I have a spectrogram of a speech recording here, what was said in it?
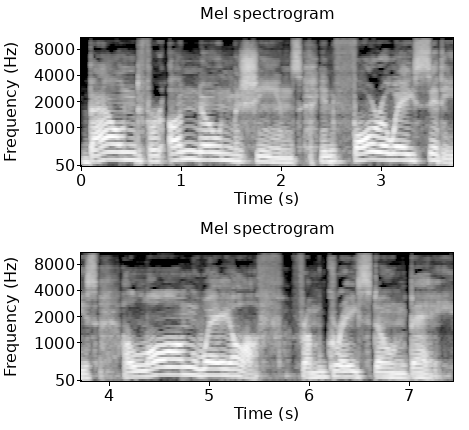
bound for unknown machines in faraway cities a long way off from Greystone Bay.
